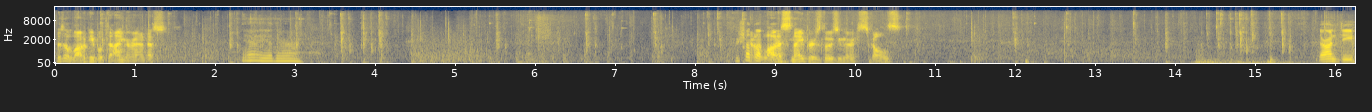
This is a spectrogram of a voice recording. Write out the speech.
There's a lot of people dying around us. Yeah, yeah, there are. Who shot And a lot flag? of snipers losing their skulls. They're on D.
